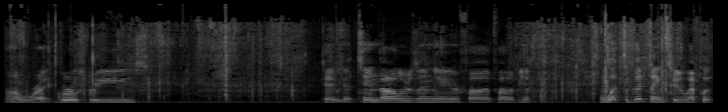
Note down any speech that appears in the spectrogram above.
All right, groceries. Okay, we got $10 in there, five, five, yep. And what's a good thing too, I put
